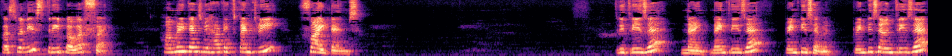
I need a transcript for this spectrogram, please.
First one is 3 power 5. How many times we have to expand 3? 5 times. 3 3s are 9. 9 3s are 27. 27 3s are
